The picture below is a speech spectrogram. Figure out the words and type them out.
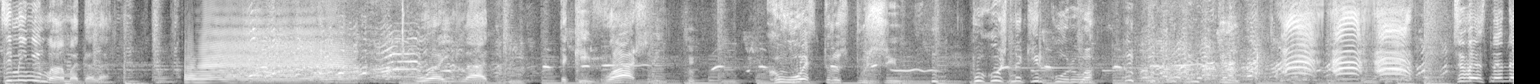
Це мені мама дала. Ой, ладно, такий важний. Хвост розпушив. Похож на Кіркорова. Це вас надо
